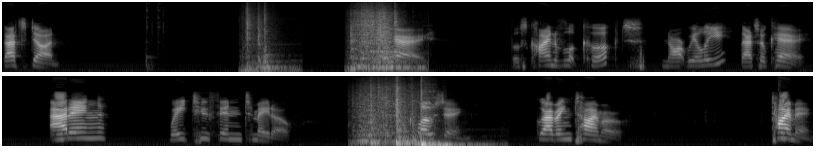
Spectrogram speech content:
that's done. Okay. Those kind of look cooked. Not really. That's okay. Adding way too thin tomato. Closing. Grabbing timer. Timing.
